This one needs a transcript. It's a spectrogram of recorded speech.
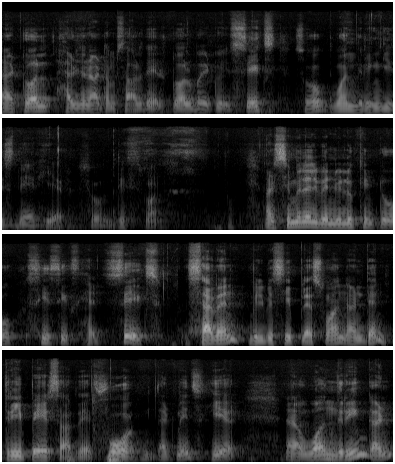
uh, 12 hydrogen atoms are there 12 by 2 is 6. So, one ring is there here. So, this one and similarly when we look into C6H6 7 will be C plus 1 and then 3 pairs are there 4 that means here uh, one ring and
